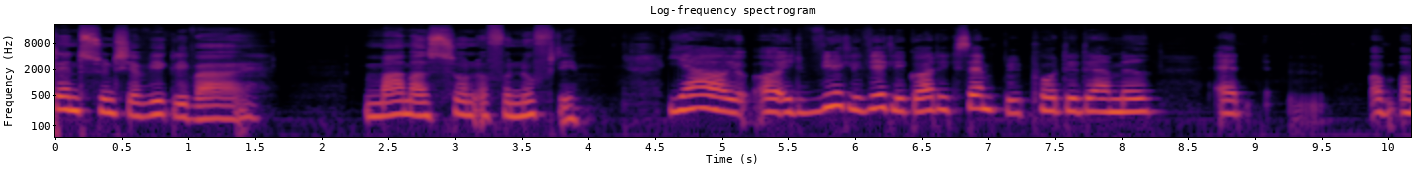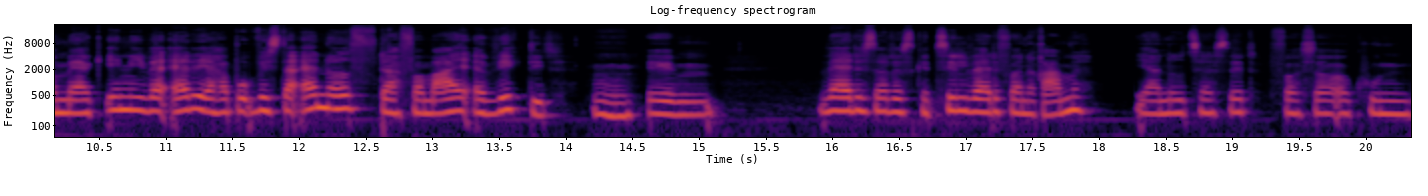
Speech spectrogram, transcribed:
Den synes jeg virkelig var meget, meget sund og fornuftig. Ja, og, og et virkelig, virkelig godt eksempel på det der med at, at, at mærke ind i, hvad er det, jeg har brug Hvis der er noget, der for mig er vigtigt, Mm. øhm, hvad er det så, der skal til? Hvad er det for en ramme, jeg er nødt til at sætte, for så at kunne,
